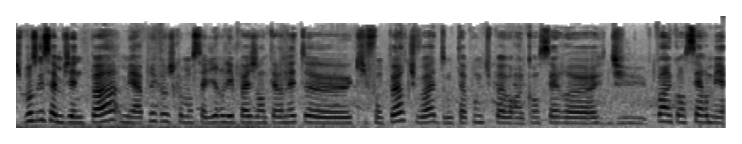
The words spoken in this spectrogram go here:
Je pense que ça me gêne pas, mais après quand je commence à lire les pages internet qui font peur, tu vois, donc t'apprends que tu peux avoir un cancer du, pas un cancer, mais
